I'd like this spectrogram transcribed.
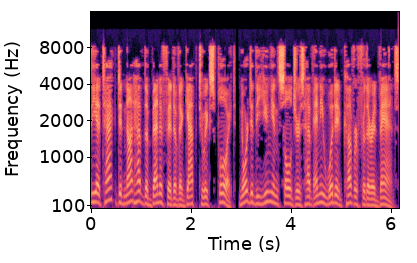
The attack did not have the benefit of a gap to exploit, nor did the Union soldiers have any wooded cover for their advance,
